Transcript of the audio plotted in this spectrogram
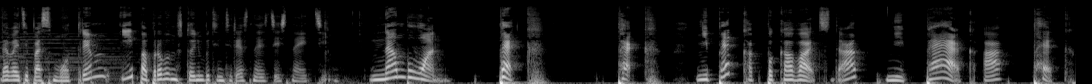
Давайте посмотрим и попробуем что-нибудь интересное здесь найти. Number one. Pack. Pack. Не pack, как паковать, да? Не pack, а pack.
